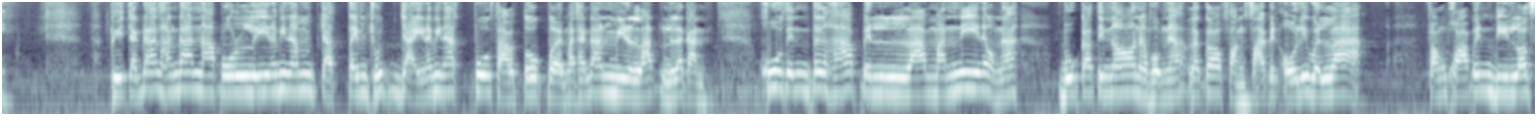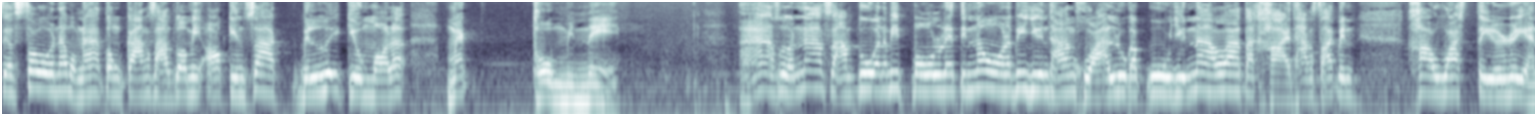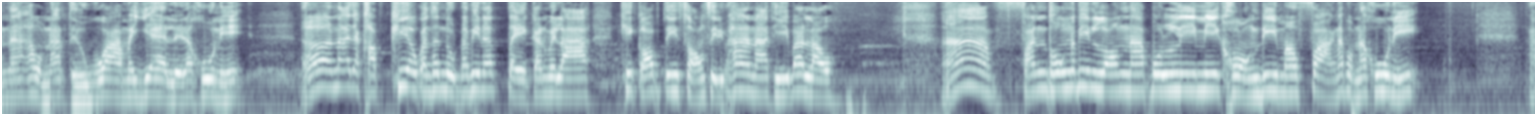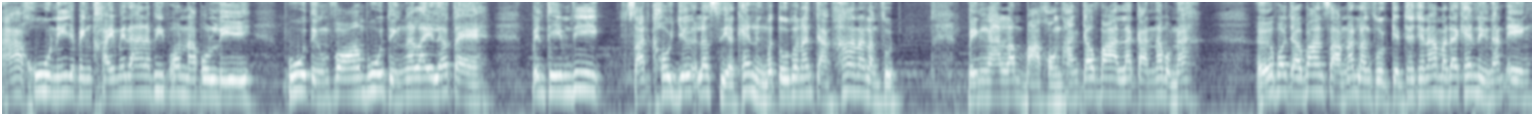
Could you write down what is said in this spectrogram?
ผิดจากด้านทางด้านนาโปลีนะพี่นะจัดเต็มชุดใหญ่นะพี่นะพวกสาวประตูเปิดมาทางด้านมิลัสเลยละกัน คู่เซนเตอร์ฮาร์เป็นลามันนี่นะผมนะบูกาตินอเนะผมนะแล้วก็ฝั่งซ้ายเป็นโอลิเวล่าฝั่งขวาเป็นดีลอเซโซนะผมนะ ตรงกลาง 3 ตัวมีออกินซาเบลลี่กิลมอร์และแม็กโทมินเน่ อ่าส่วนหน้าสามตัวนะพี่โปเลติโนนะพี่ยืนทางขวาลูกากูยืนหน้าล่าตาข่ายทางซ้ายเป็นคาวาสติเรียนนะครับผมนะถือว่าไม่แย่เลยนะคู่นี้เออ น่าจะขับเคี่ยวกันสนุกนะพี่นะเตะกันเวลาคิกออฟตีสองสี่ห้านาทีบ้านเราอ่าฟันธงนะพี่ลองนาโปลีมีของดีมาฝากนะผมนะคู่นี้ อ่าคู่นี้จะเป็นใครไม่ได้นะพี่เพราะนาโปลีพูดถึงฟอร์มพูดถึงอะไรแล้วแต่ เป็นทีมที่ซัดเขาเยอะและเสียแค่หนึ่งประตูเท่านั้นจากห้านัดหลังสุด เป็นงานลำบากของทางเจ้าบ้านแล้วกันนะผมนะเออเพอเจ้าบ้านสามนัดหลังสุดเก็บชัยชนะมาได้แค่หนึ่งนัดเอง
